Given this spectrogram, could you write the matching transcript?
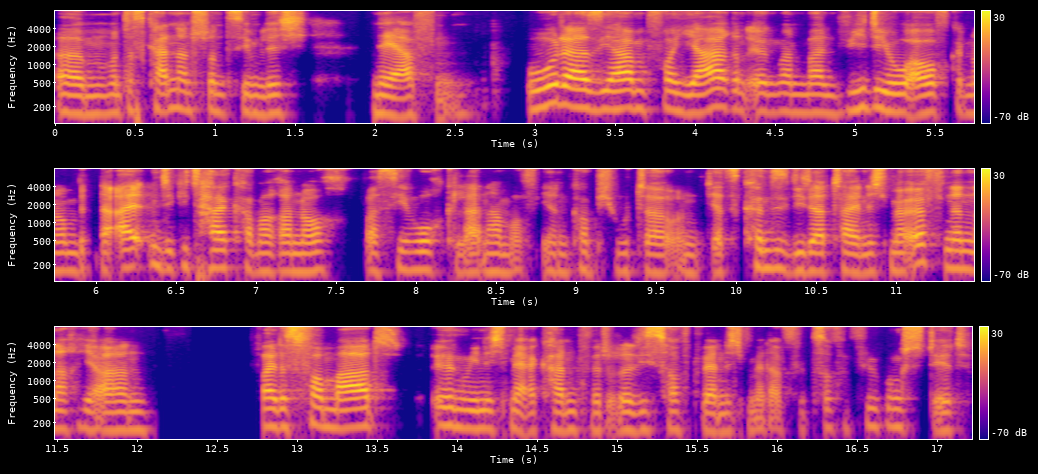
Ähm, und das kann dann schon ziemlich nerven. Oder sie haben vor Jahren irgendwann mal ein Video aufgenommen mit einer alten Digitalkamera noch, was sie hochgeladen haben auf ihren Computer. Und jetzt können sie die Datei nicht mehr öffnen nach Jahren, weil das Format irgendwie nicht mehr erkannt wird oder die Software nicht mehr dafür zur Verfügung steht.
